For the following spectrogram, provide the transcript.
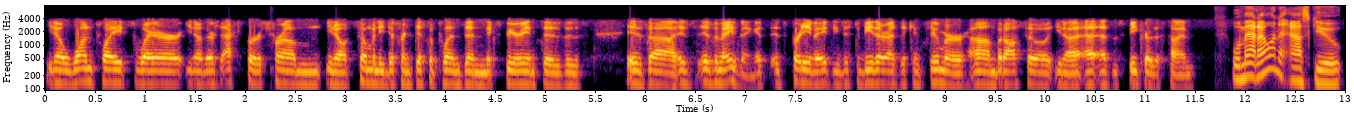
you know one place where you know there's experts from you know so many different disciplines and experiences is is uh, is is amazing. It's it's pretty amazing just to be there as a consumer, um, but also you know as a speaker this time. Well, Matt, I want to ask you.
